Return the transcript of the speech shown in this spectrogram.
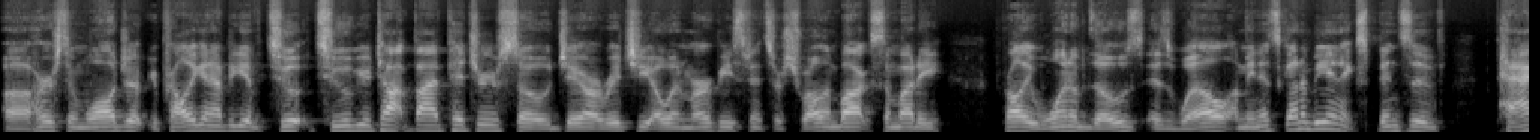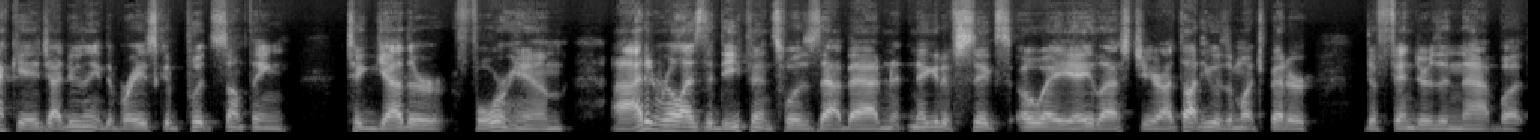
uh, Hurston Waldrep. You're probably going to have to give two, two of your top five pitchers. So J.R. Ritchie, Owen Murphy, Spencer Schwellenbach, somebody probably one of those as well. I mean, it's going to be an expensive package. I do think the Braves could put something together for him. Uh, I didn't realize the defense was that bad. Negative six OAA last year. I thought he was a much better defender than that, but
